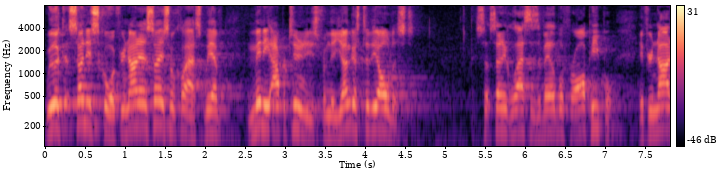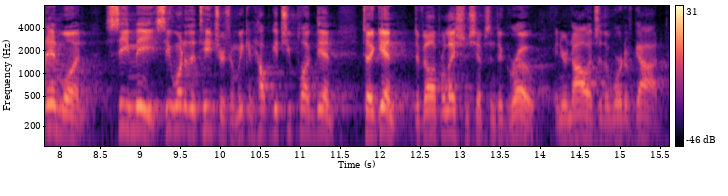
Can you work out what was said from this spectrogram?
We looked at Sunday school. If you're not in a Sunday school class, we have many opportunities from the youngest to the oldest. Sunday class is available for all people. If you're not in one, see me, see one of the teachers, and we can help get you plugged in to, again, develop relationships and to grow in your knowledge of the Word of God.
